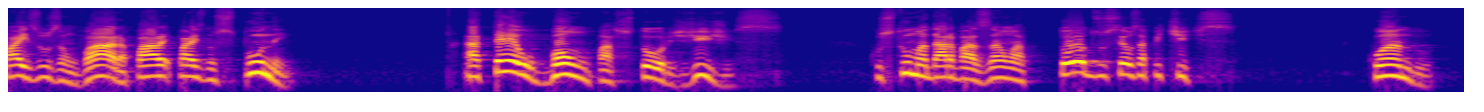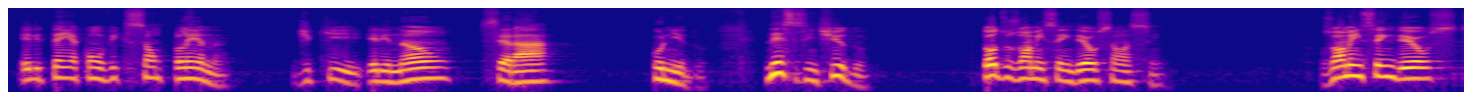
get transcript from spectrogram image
pais usam vara, pais nos punem. Até o bom pastor Giges costuma dar vazão a todos os seus apetites quando ele tem a convicção plena de que ele não será punido. Nesse sentido, todos os homens sem Deus são assim. Os homens sem Deus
